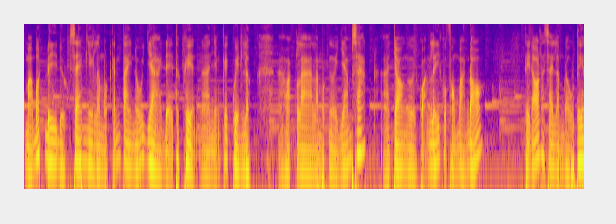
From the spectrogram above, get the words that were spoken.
mà body được xem như là một cánh tay nối dài để thực hiện à, những cái quyền lực à, hoặc là là một người giám sát à, cho người quản lý của phòng ban đó thì đó là sai lầm đầu tiên.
